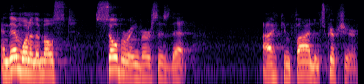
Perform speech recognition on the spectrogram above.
And then one of the most sobering verses that I can find in Scripture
